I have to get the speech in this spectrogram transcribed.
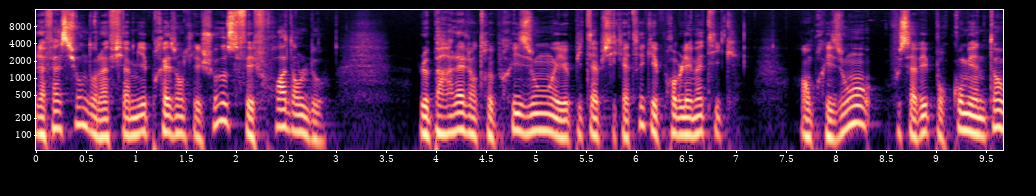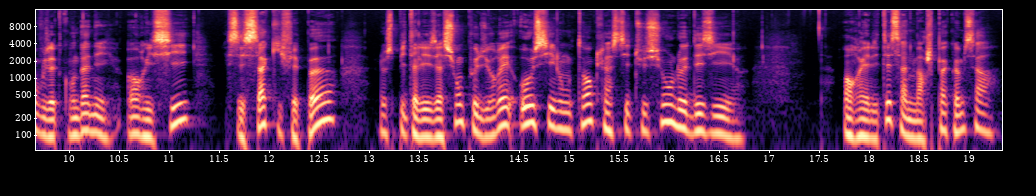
La façon dont l'infirmier présente les choses fait froid dans le dos. Le parallèle entre prison et hôpital psychiatrique est problématique. En prison, vous savez pour combien de temps vous êtes condamné. Or ici, et c'est ça qui fait peur, l'hospitalisation peut durer aussi longtemps que l'institution le désire. En réalité, ça ne marche pas comme ça.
